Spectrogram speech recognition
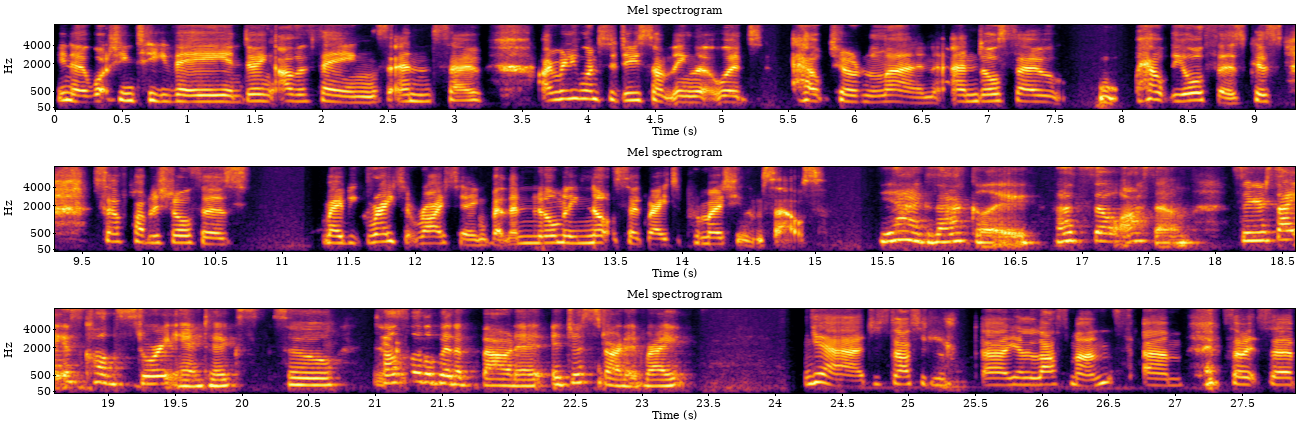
you know watching tv and doing other things and so i really wanted to do something that would help children learn and also help the authors because self-published authors may be great at writing but they're normally not so great at promoting themselves. Yeah exactly. That's so awesome. So your site is called Story Antics. So tell yeah. us a little bit about it. It just started right yeah, just started uh, yeah, last month. Um, so it's a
